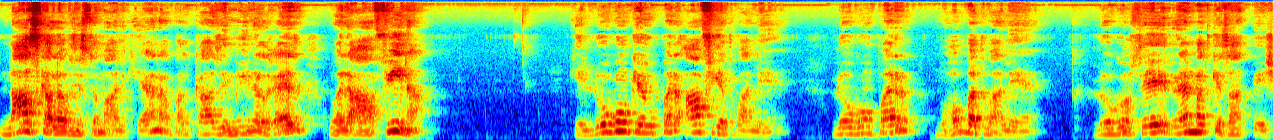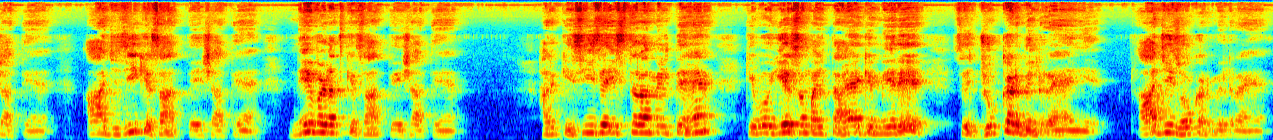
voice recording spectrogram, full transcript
नास का लफ्ज़ इस्तेमाल किया है ना बल काजमीन अलगैज़, वल आफीना कि लोगों के ऊपर आफियत वाले हैं। लोगों पर मोहब्बत वाले हैं। लोगों से रहमत के साथ पेश आते हैं, आजजी के साथ पेश आते हैं, नेवड़त के साथ पेश आते हैं। हर किसी से इस तरह मिलते हैं कि वो ये समझता है कि मेरे से झुककर मिल रहे हैं ये, आजिज होकर मिल रहे हैं,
